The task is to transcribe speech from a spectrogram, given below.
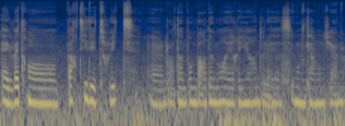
Elle va être en partie détruite euh, lors d'un bombardement aérien de la Seconde Guerre mondiale.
